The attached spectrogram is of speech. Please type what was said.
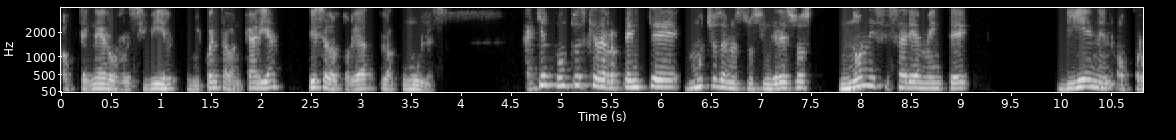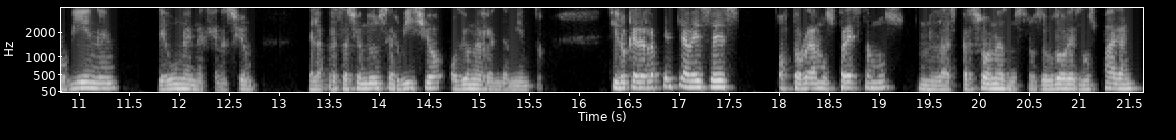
obtener o recibir en mi cuenta bancaria, dice la autoridad, lo acumulas. Aquí el punto es que de repente muchos de nuestros ingresos no necesariamente vienen o provienen de una enajenación, de la prestación de un servicio o de un arrendamiento, sino que de repente a veces otorgamos préstamos, las personas, nuestros deudores nos pagan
